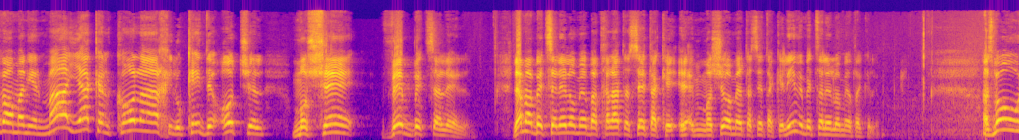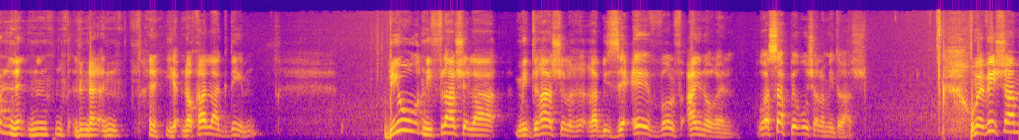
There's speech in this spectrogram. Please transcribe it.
דבר מעניין, מה היה כאן כל החילוקי דעות של משה ובצלאל? למה בצלאל אומר בהתחלה תעשה את הכלים, משה אומר תעשה את הכלים ובצלאל אומר את הכלים? אז בואו נוכל להקדים ביור נפלא של המדרש של רבי זאב וולף איינורן, הוא עשה פירוש על המדרש. הוא מביא שם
